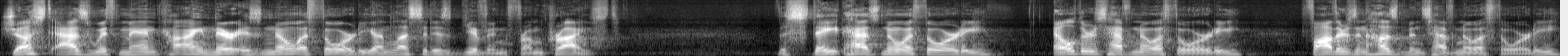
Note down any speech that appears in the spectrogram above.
Just as with mankind, there is no authority unless it is given from Christ. The state has no authority, elders have no authority, fathers and husbands have no authority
